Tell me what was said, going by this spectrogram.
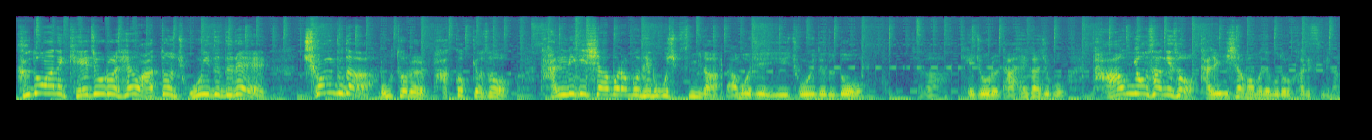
그동안에 개조를 해왔던 조이드들의 전부 다 모터를 바꿔 껴서 달리기 시합을 한번 해보고 싶습니다. 나머지 이 조이드들도 제가 개조를 다 해가지고 다음 영상에서 달리기 시합 한번 해보도록 하겠습니다.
